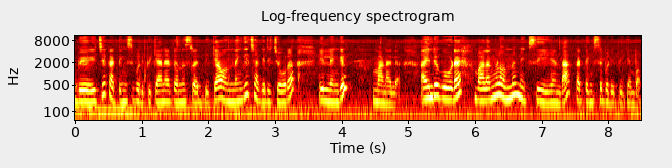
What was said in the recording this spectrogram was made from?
ഉപയോഗിച്ച് കട്ടിങ്സ് പിടിപ്പിക്കാനായിട്ടൊന്ന് ശ്രദ്ധിക്കുക. ഒന്നെങ്കിൽ ചകിരിച്ചോറ് ഇല്ലെങ്കിൽ മണൽ അതിന്റെ കൂടെ വളങ്ങളൊന്നും മിക്സ് ചെയ്യേണ്ട കട്ടിങ്സ് പിടിപ്പിക്കുമ്പോൾ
